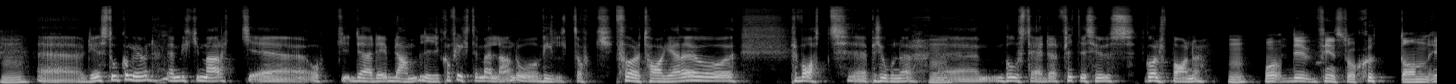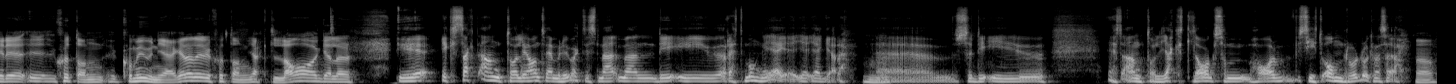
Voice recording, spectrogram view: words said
Mm. Eh, det är en stor kommun med mycket mark eh, och där det ibland blir konflikter mellan då vilt och företagare och privatpersoner, mm. bostäder, fritidshus, golfbanor. Mm. Och det finns då 17, är det 17 kommunjägare eller är det 17 jaktlag? Eller? Det är exakt antal, jag har inte med mig nu faktiskt, men, men det är ju rätt många jägare. Mm. Eh, så det är ju ett antal jaktlag som har sitt område då, kan man säga. Ja.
